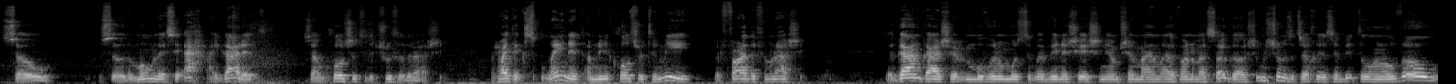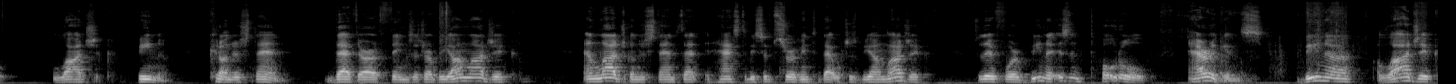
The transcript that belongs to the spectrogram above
So, so the moment I say, ah, I got it, so I'm closer to the truth of the Rashi. I try to explain it, I'm getting closer to me, but farther from Rashi. And although logic, Bina, could understand that there are things that are beyond logic, and logic understands that it has to be subservient to that which is beyond logic, so therefore Bina isn't total arrogance. Bina logic,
